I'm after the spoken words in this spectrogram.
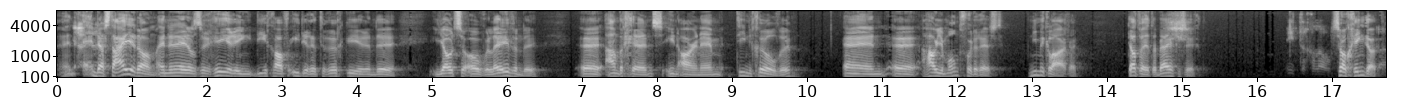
En, en daar sta je dan. En de Nederlandse regering, die gaf iedere terugkerende Joodse overlevende uh, aan de grens in Arnhem 10 gulden. En uh, hou je mond voor de rest. Niet meer klagen. Dat werd erbij gezegd. Niet te geloven. Zo ging dat.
